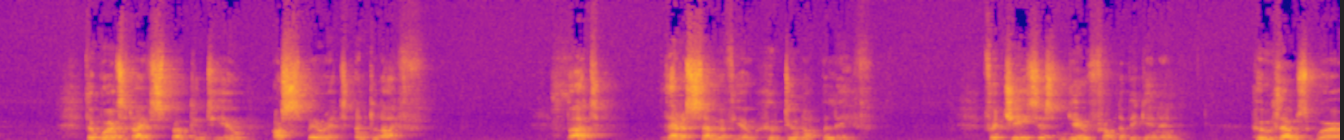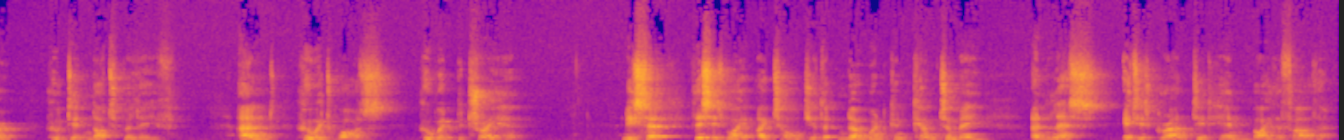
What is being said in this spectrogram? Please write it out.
The words that I have spoken to you are spirit and life. But there are some of you who do not believe. For Jesus knew from the beginning who those were who did not believe and who it was who would betray him. And he said, This is why I told you that no one can come to me unless it is granted him by the Father.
